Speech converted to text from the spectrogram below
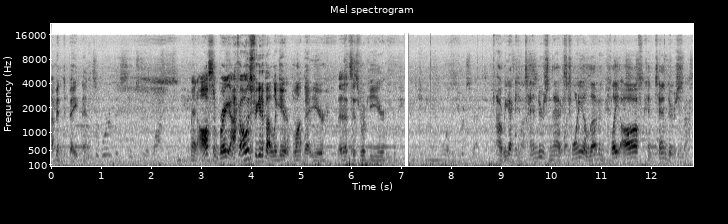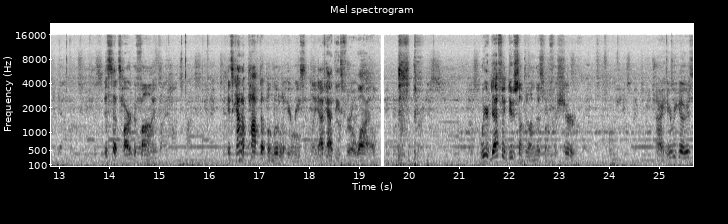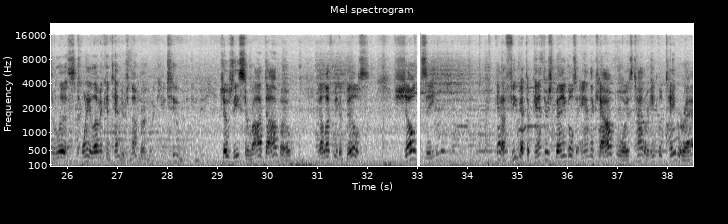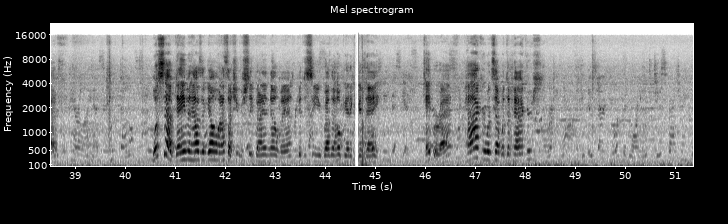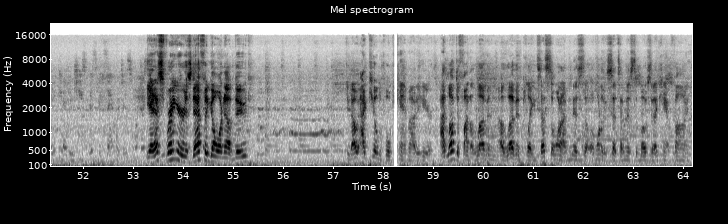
I've been debating it. Man, awesome break. I always forget about LeGarrette Blount that year. That's his rookie year. Oh, we got contenders next. 2011 playoff contenders. This set's hard to find. It's kind of popped up a little here recently. I've had these for a while. We're definitely do something on this one for sure. All right, here we go. Here's the list. 2011 contenders number two. Josie Davo. Y'all left me the Bills. Schultze. Got a few. Got the Panthers, Bengals, and the Cowboys. Tyler Hinkle, Tabor What's up, Damon? How's it going? I thought you were sleeping. I didn't know, man. Good to see you, brother. Hope you had a good day. Tabor Rat. Packer, what's up with the Packers? Yeah, that Springer is definitely going up, dude. Dude, I, would kill to pull Cam out of here. I'd love to find 11, 11 plates. That's the one I missed. One of the sets I missed the most that I can't find.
